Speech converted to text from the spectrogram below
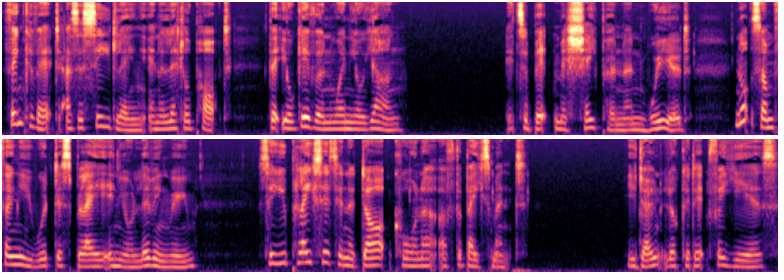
Think of it as a seedling in a little pot that you're given when you're young. It's a bit misshapen and weird, not something you would display in your living room, so you place it in a dark corner of the basement. You don't look at it for years,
